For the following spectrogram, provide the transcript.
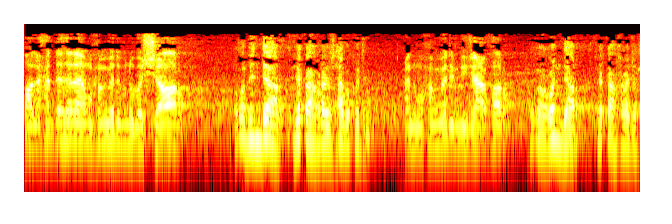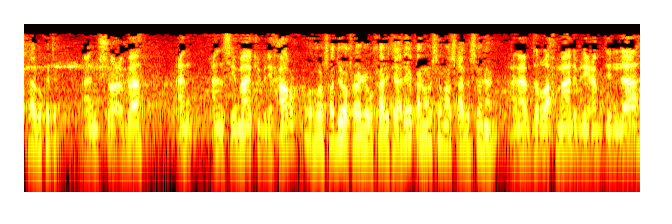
قال حدثنا محمد بن بشار هو بن دار ثقة أخرج أصحاب الكتب. عن محمد بن جعفر هو غندر ثقة أخرج أصحاب الكتب. عن شعبة عن عن سماك بن حرب. وهو صدوق أخرج البخاري تعليقا ومسلم أصحاب السنن. عن عبد الرحمن بن عبد الله.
